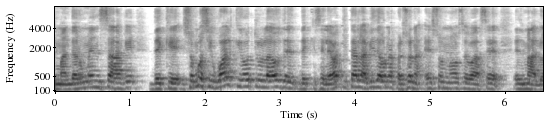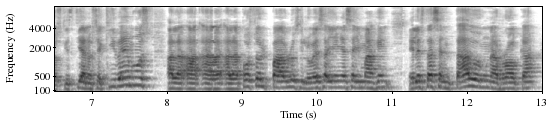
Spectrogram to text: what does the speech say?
mandar un mensaje de que somos igual que otros lados, de, que se le va a quitar la vida a una persona, eso no se va a hacer, es más, los cristianos, y aquí vemos al apóstol Pablo, si lo ves ahí en esa imagen, él está sentado en una roca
